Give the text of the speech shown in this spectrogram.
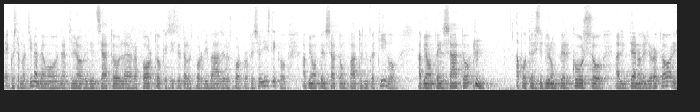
Beh, questa mattina abbiamo un attimino evidenziato il rapporto che esiste tra lo sport di base e lo sport professionistico, abbiamo pensato a un patto educativo, abbiamo pensato a poter istituire un percorso all'interno degli oratori,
